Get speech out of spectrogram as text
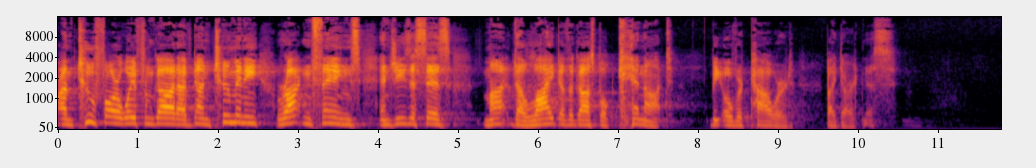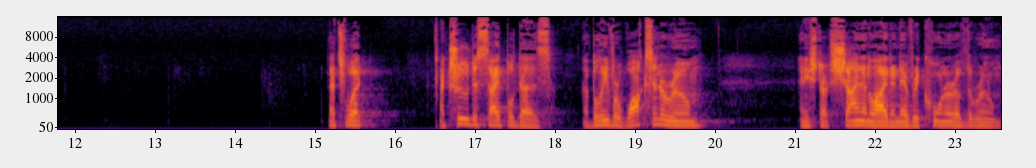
I'm too far away from God. I've done too many rotten things. And Jesus says, the light of the gospel cannot be overpowered by darkness. That's what a true disciple does. A believer walks in a room and he starts shining light in every corner of the room,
